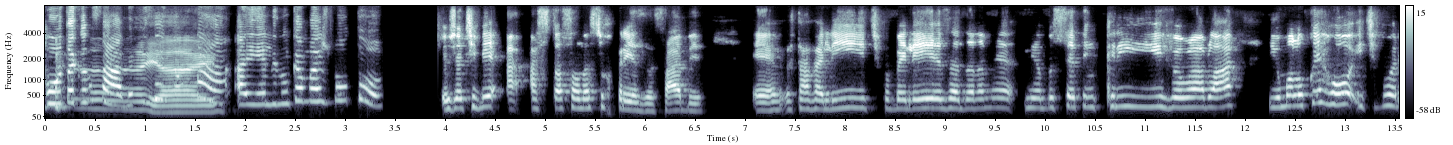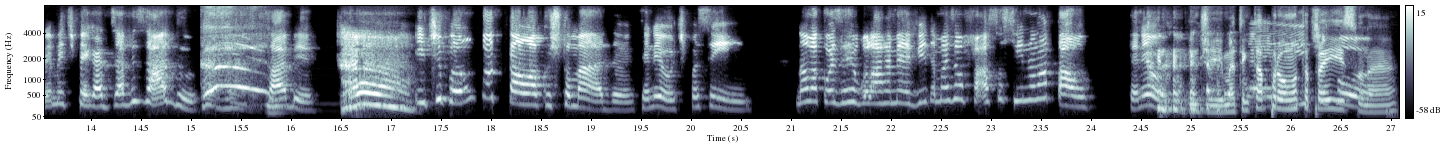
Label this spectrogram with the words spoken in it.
puta cansada. Ai, ai. Aí ele nunca mais voltou. Eu já tive a, a situação da surpresa, sabe? É, eu tava ali, tipo, beleza, dando minha, minha buceta incrível, blá blá. E o maluco errou. E, tipo, o me te pegar desavisado, sabe? E, tipo, eu não tô tão acostumada, entendeu? Tipo assim, não é uma coisa regular na minha vida, mas eu faço assim no Natal, entendeu? Entendi, mas tem que estar tá pronta para tipo, isso, né?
